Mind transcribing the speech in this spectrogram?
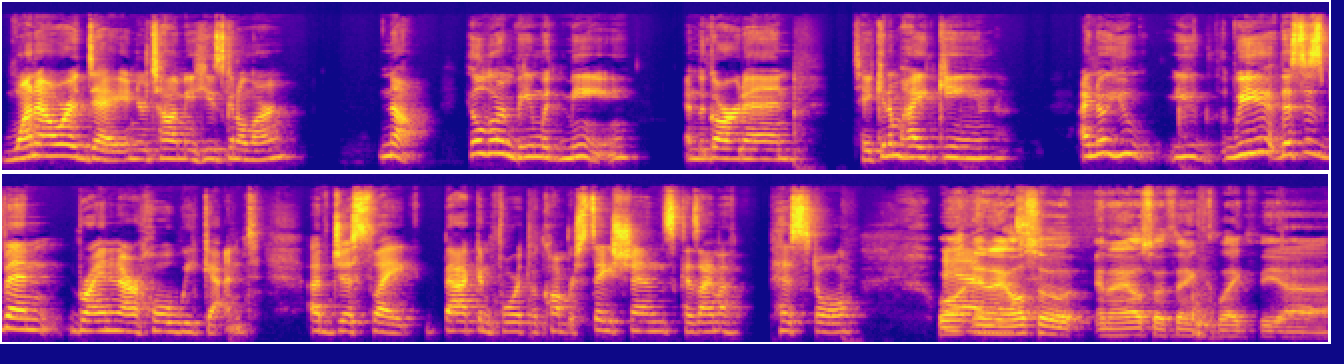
one hour a day, and you're telling me he's going to learn? No, he'll learn being with me in the garden, taking him hiking. I know you, you, we, this has been Bryan and our whole weekend of just like back and forth with conversations because I'm a pistol. Well, and, and I also, and I also think like the, uh,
